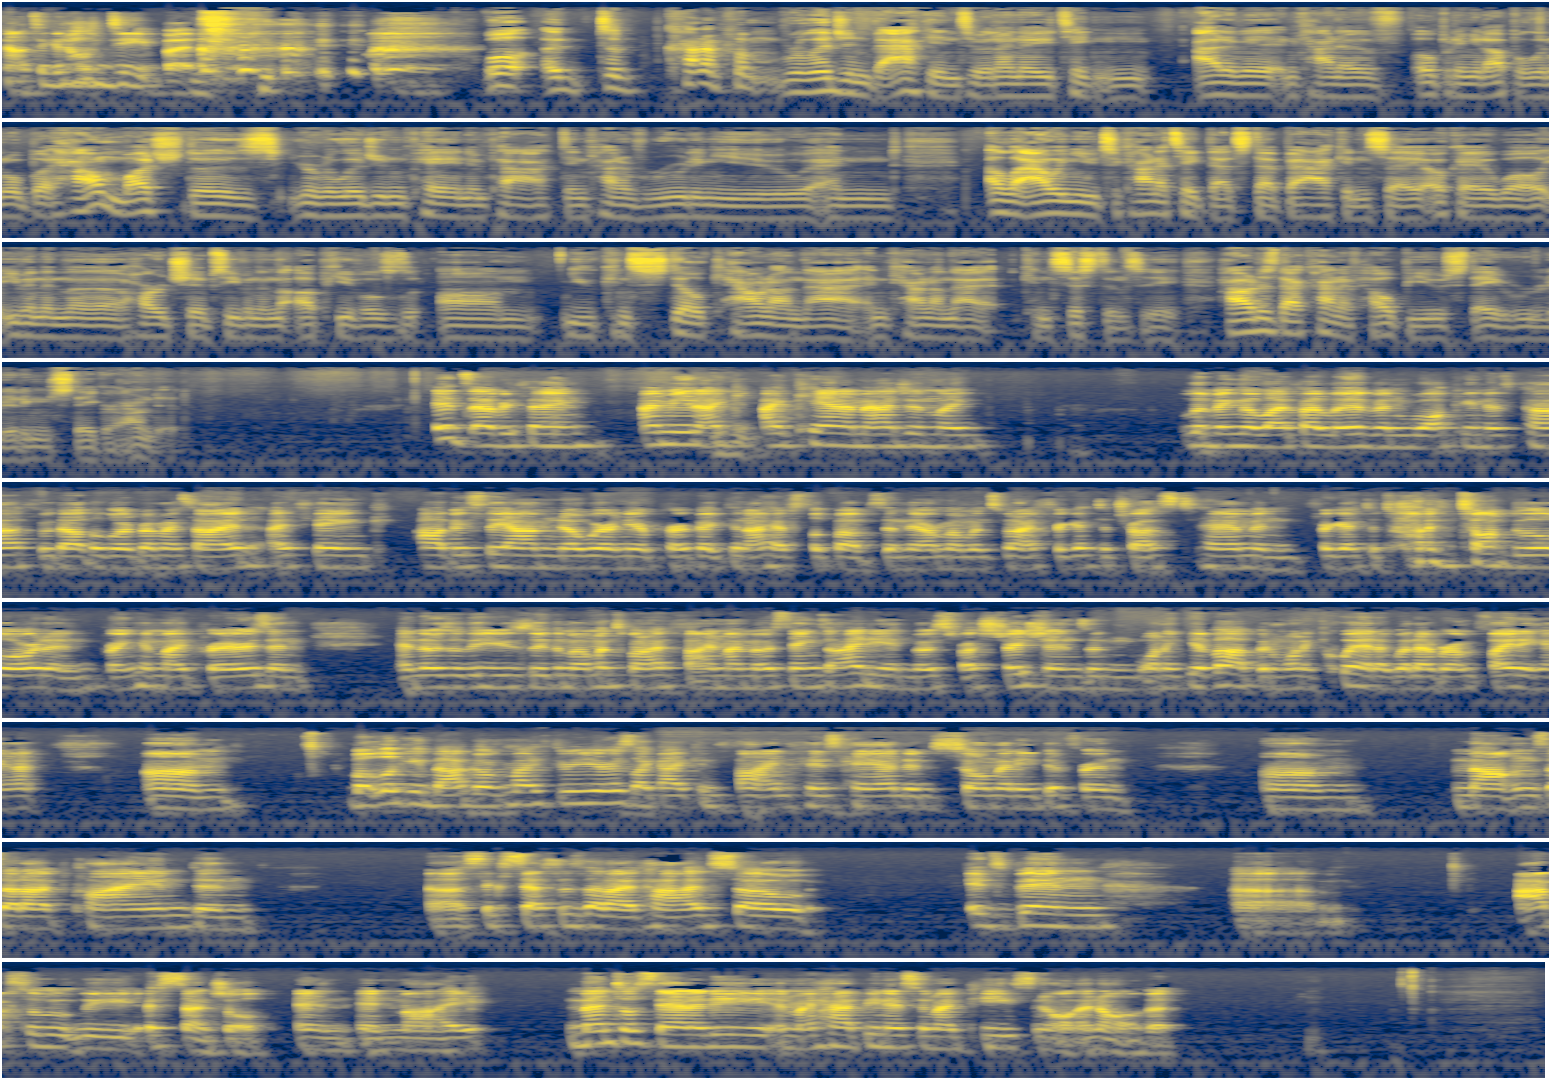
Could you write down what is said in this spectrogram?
Not to get all deep, but. well, uh, to kind of put religion back into it, I know you're taking out of it and kind of opening it up a little, but how much does your religion pay an impact in kind of rooting you and allowing you to kind of take that step back and say, okay, well, even in the hardships, even in the upheavals, um, you can still count on that and count on that consistency. How does that kind of help you stay rooted and stay grounded? It's everything. I mean, mm-hmm. I, I can't imagine like living the life I live and walking this path without the Lord by my side. I think obviously I'm nowhere near perfect and I have slip ups and there are moments when I forget to trust Him and forget to talk, talk to the Lord and bring Him my prayers. And And those are the, usually the moments when I find my most anxiety and most frustrations and want to give up and want to quit at whatever I'm fighting at. Um, but looking back over my three years, like I can find his hand in so many different um, mountains that I've climbed and uh, successes that I've had. So it's been um, absolutely essential in in my mental sanity and my happiness and my peace and all and all of it.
